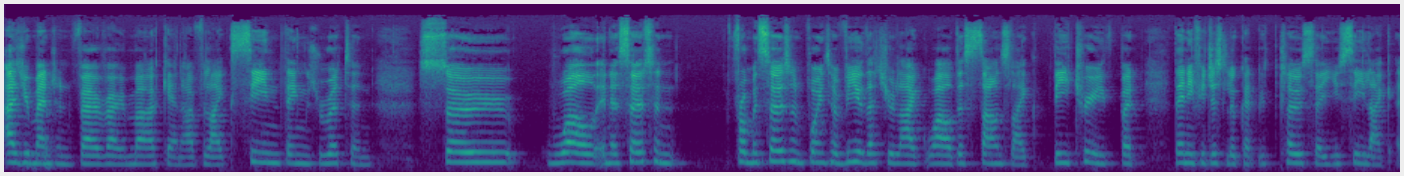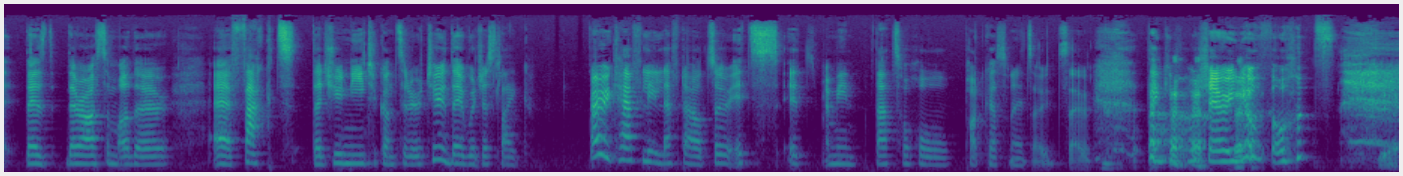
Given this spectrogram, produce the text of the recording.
as you mentioned, very very murky. And I've like seen things written so well in a certain from a certain point of view that you're like, wow, this sounds like the truth. But then if you just look at it closer, you see like there's there are some other uh, facts that you need to consider too. They were just like very carefully left out. So it's it's I mean that's a whole podcast on its own. So thank you for sharing your thoughts. Yeah.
